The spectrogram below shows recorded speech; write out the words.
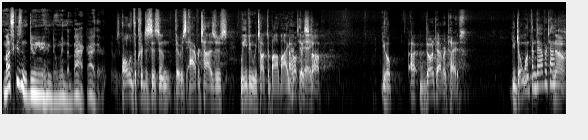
Musk isn't doing anything to win them back either. There was all of the criticism. There was advertisers leaving. We talked to Bob Iger I hope today. they stop. You hope uh, don't advertise. You don't want them to advertise? No.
